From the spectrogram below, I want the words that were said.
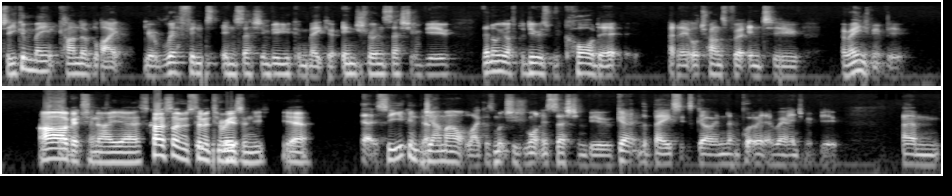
So you can make kind of like your riff in, in session view. You can make your intro in session view. Then all you have to do is record it, and it will transfer into arrangement view. Oh, I get you now. Yeah, it's kind of something similar to Reason. Yeah. Yeah, so you can yeah. jam out like as much as you want in session view, get the basics going, and then put them in arrangement view. Um,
